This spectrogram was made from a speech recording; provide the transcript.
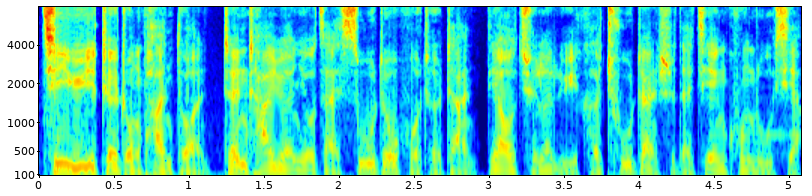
基于这种判断，侦查员又在苏州火车站调取了旅客出站时的监控录像。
